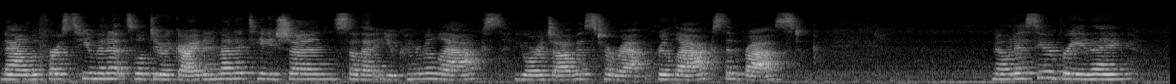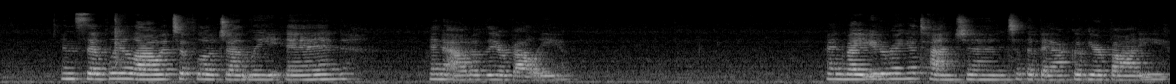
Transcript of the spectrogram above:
Now the first few minutes we'll do a guided meditation so that you can relax. Your job is to relax and rest. Notice your breathing and simply allow it to flow gently in and out of your belly. I invite you to bring attention to the back of your body.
